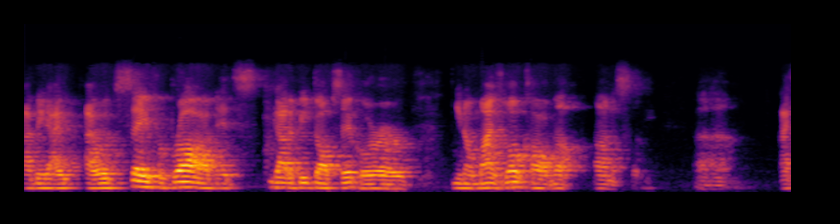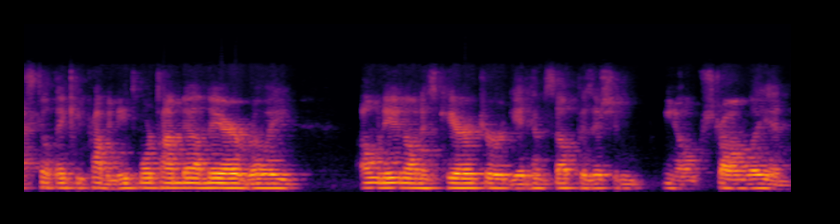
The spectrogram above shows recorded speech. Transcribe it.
I mean, I, I would say for Bron, it's got to be Dolph Ziggler, or you know, might as well call him up. Honestly, um, I still think he probably needs more time down there. Really own in on his character, get himself positioned, you know, strongly, and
